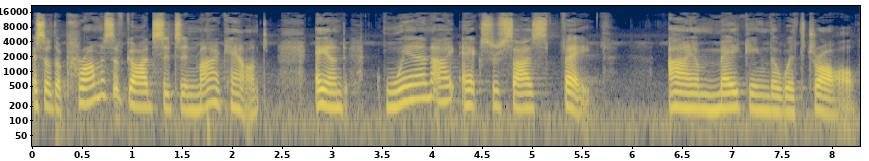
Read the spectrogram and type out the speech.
And so the promise of God sits in my account. And when I exercise faith, I am making the withdrawal.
